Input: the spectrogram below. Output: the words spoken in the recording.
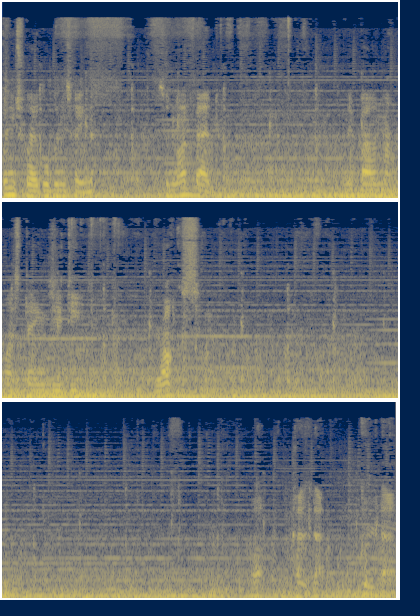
पनि छोएको पनि छैन। सो नट ब्याड नेपालमा Mustang GT rocks comes up, pulled up.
